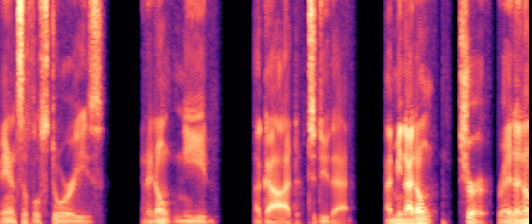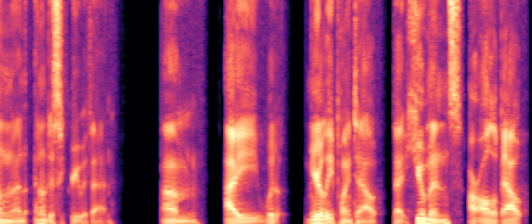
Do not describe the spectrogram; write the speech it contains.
fanciful stories and I don't need a god to do that. I mean, I don't sure, right? I don't I don't disagree with that. Um, I would merely point out that humans are all about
